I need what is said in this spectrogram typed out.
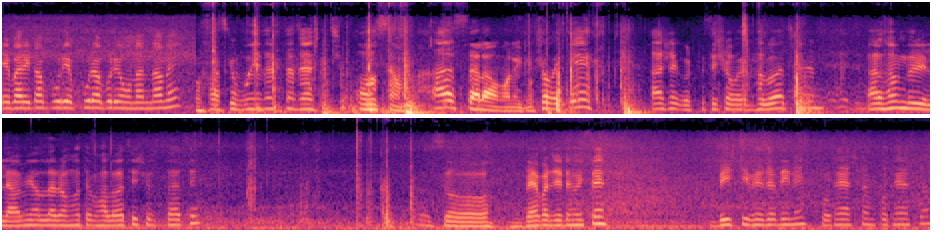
এই বাড়িটা পুরো, পুরাপুরি ওনার নামে। আজকে ওয়েদারটা জাস্ট অসাম আসসালামু আলাইকুম সবাইকে আশা করতেছি সবাই ভালো আছেন। আলহামদুলিল্লাহ, আমি আল্লাহর রহমতে ভালো আছি, সুস্থ আছি। তো ব্যাপার যেটা হয়েছে বৃষ্টি ভেজা দিনে কোথায় আসলাম কোথায় আসলাম?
